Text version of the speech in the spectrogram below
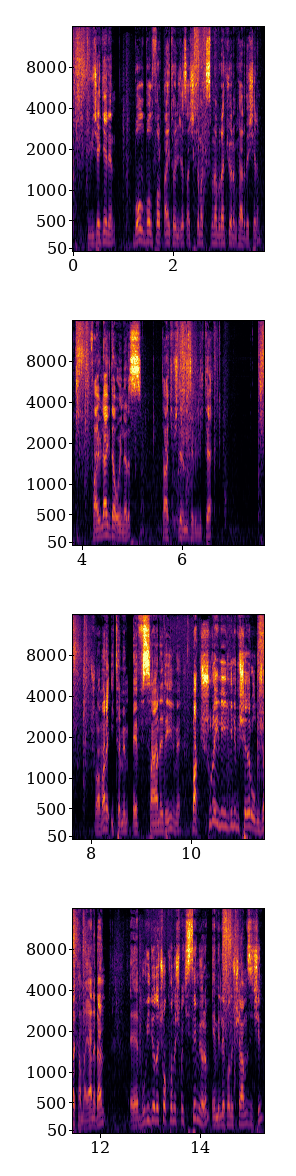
Twitch'e gelin. Bol bol Fortnite oynayacağız. Açıklama kısmına bırakıyorum kardeşlerim. Five Live'da oynarız. Takipçilerimizle birlikte. Şu an var ya itemim efsane değil mi? Bak şurayla ilgili bir şeyler olacak ama yani ben Ee, bu videoda çok konuşmak istemiyorum Emir'le konuşacağımız için.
